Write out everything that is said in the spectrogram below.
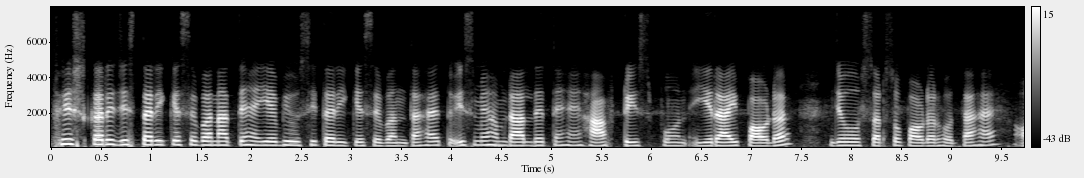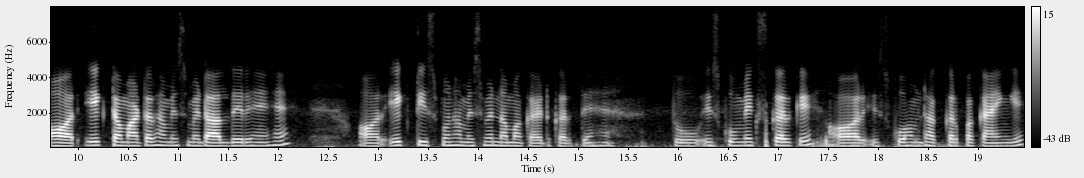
फ़िश करी जिस तरीके से बनाते हैं, ये भी उसी तरीके से बनता है। तो इसमें हम डाल देते हैं हाफ़ टी स्पून ये राई पाउडर, जो सरसों पाउडर होता है, और एक टमाटर हम इसमें डाल दे रहे हैं, और एक टीस्पून हम इसमें नमक ऐड करते हैं। तो इसको मिक्स करके और इसको हम ढककर पकाएँगे।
